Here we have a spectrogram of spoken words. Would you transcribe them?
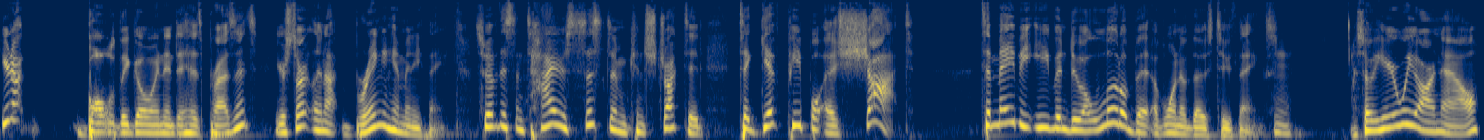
You're not boldly going into his presence. You're certainly not bringing him anything. So we have this entire system constructed to give people a shot to maybe even do a little bit of one of those two things. Hmm. So here we are now,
